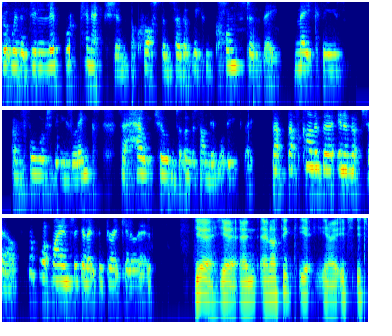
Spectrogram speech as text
but with a deliberate connection across them so that we can constantly make these and forge these links to help children to understand it more deeply. That that's kind of the in a nutshell what my interconnected curriculum is yeah, yeah, and and I think you know it's it's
